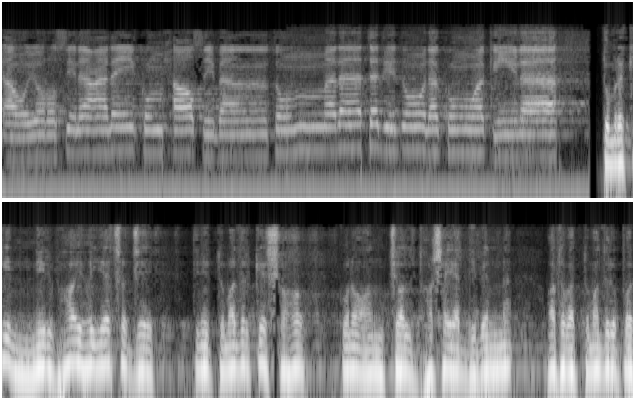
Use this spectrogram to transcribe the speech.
أو يرسل عليكم حاصبا ثم لا تجدوا لكم وكيلا তোমরা কি নির্ভয় হইয়াছ যে তিনি তোমাদেরকে সহ কোন অঞ্চল ধসাইয়া দিবেন না অথবা তোমাদের উপর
